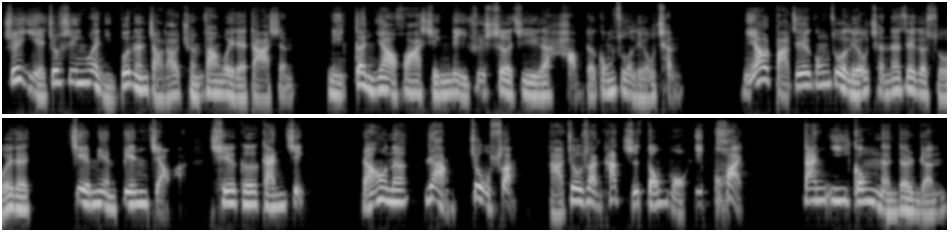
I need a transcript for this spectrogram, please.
所以也就是因为你不能找到全方位的大神，你更要花心力去设计一个好的工作流程。你要把这些工作流程的这个所谓的界面边角啊切割干净，然后呢，让就算啊，就算他只懂某一块单一功能的人，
